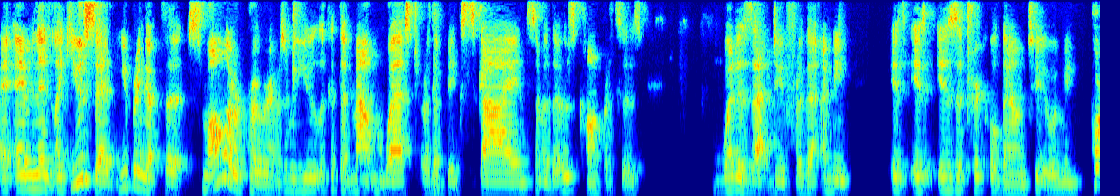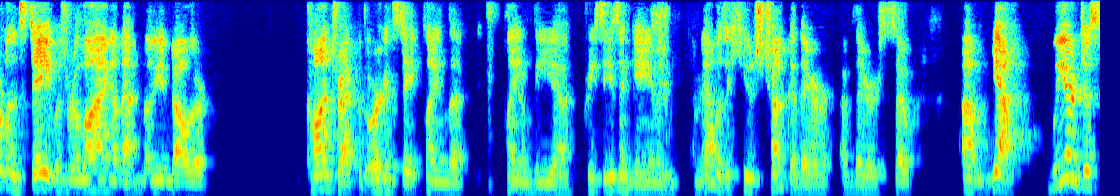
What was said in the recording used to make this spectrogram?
and then like you said you bring up the smaller programs i mean you look at the mountain west or the big sky and some of those conferences what does that do for them i mean it, is a trickle down too i mean portland state was relying on that million dollar contract with oregon state playing the playing yeah. the uh, preseason game and i mean that was a huge chunk of their of theirs so um, yeah we are just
